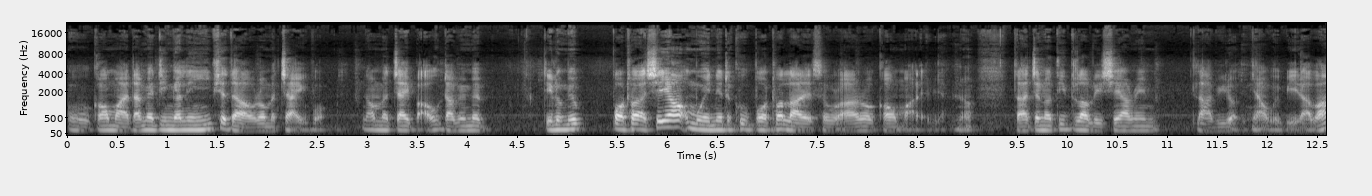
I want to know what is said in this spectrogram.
ဟိုကောင်းပါတယ်ဒါပေမဲ့ဒီငလင်ကြီးဖြစ်တာတော့မကြိုက်ဘူးပေါ့เนาะမကြိုက်ပါဘူးဒါပေမဲ့ဒီလိုမျိုး ပေါ်ထွက်ရှေးရောင်းအမွေနဲ့တခုပေါ်ထွက်လာတယ်ဆိုတာတော့ကောင်းပါတယ်ဗျာနော်ဒါကျွန်တော်တိတိလောက်လေး sharing လာပြီးတော့ညှဝေပေးတာပါ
